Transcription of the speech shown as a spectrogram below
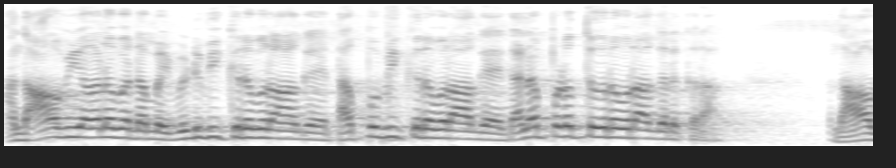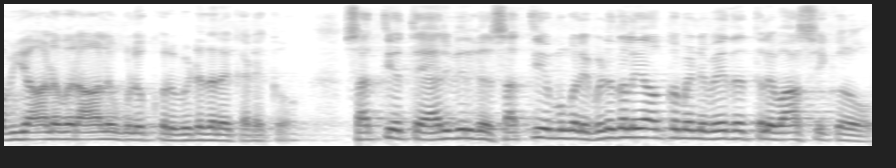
அந்த ஆவியானவர் நம்மை விடுவிக்கிறவராக தப்புவிக்கிறவராக கனப்படுத்துகிறவராக இருக்கிறார். அந்த ஆவியானவரால் உங்களுக்கு ஒரு விடுதலை கிடைக்கும். சத்தியத்தை அறிவீர்கள். சத்தியம் உங்களை விடுதலையாக்கும் என்று வேதத்தில் வாசிக்கிறோம்.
